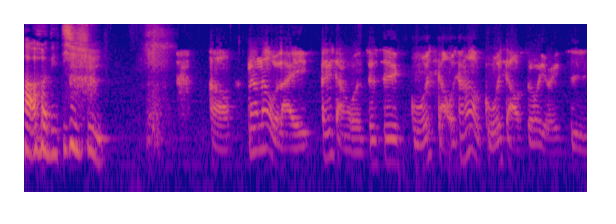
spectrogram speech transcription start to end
好，你继续。好，那那我来分享，我就是国小，我想到我国小时候有一次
